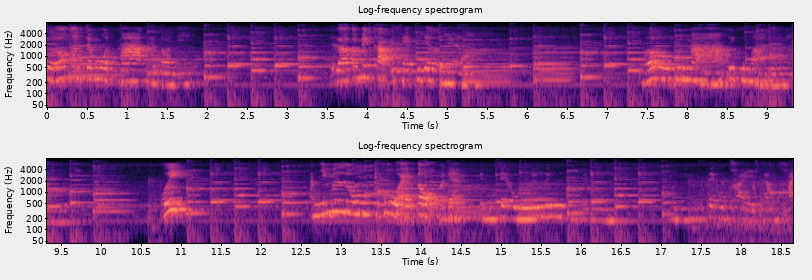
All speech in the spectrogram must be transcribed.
เหลือว่าเงินจะหมดมากเลยตอนนี้ เดี๋ยวเราต้องไปกลับไปเซฟที่เดิมเลยนะโอ้คุณหมาอุ้ยคุณหมาทำงานอุ้ยอันนี้มันลุงปู่ไอโตะปะเนี่ย เป็นเจลลื่นๆเป็นเหมือนเซลล์ไข่รังไข่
